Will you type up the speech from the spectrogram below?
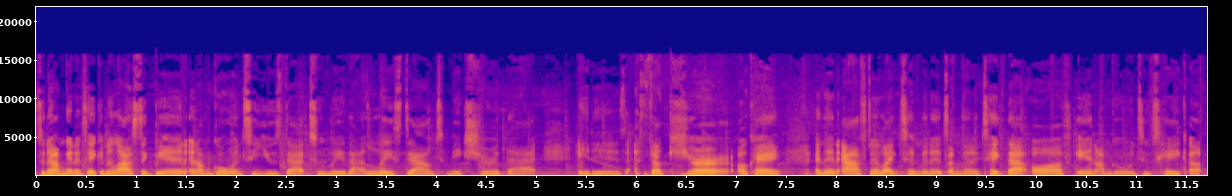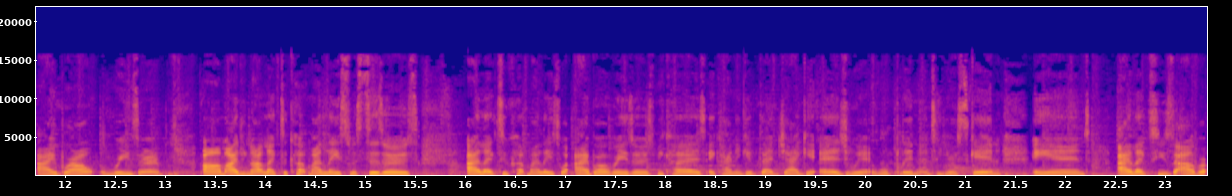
So now I'm going to take an elastic band and I'm going to use that to lay that lace down to make sure that it is secure, okay? And then after like 10 minutes, I'm going to take that off and I'm going to take an eyebrow razor. Um, I do not like to cut my lace with scissors. I like to cut my lace with eyebrow razors because it kind of gives that jagged edge where it will blend into your skin. And I like to use the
